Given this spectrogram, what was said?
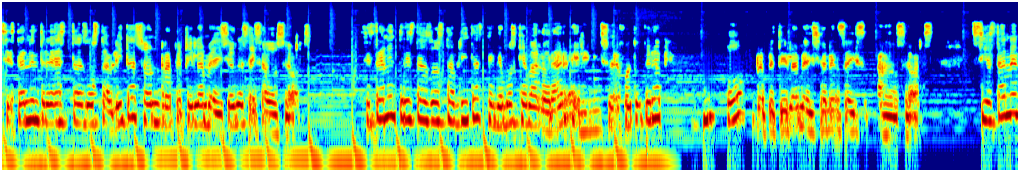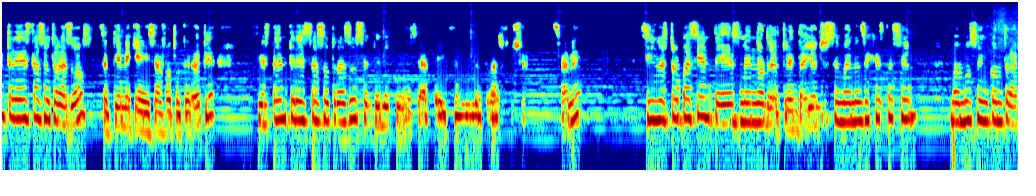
Si están entre estas dos tablitas, son repetir la medición de 6 a 12 horas. Si están entre estas dos tablitas, tenemos que valorar el inicio de fototerapia o repetir la medición en 6 a 12 horas. Si están entre estas otras dos, se tiene que iniciar fototerapia. Si está entre estas otras dos, se tiene que iniciar examen de transfusión. ¿Sale? Si nuestro paciente es menor de 38 semanas de gestación, vamos a encontrar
